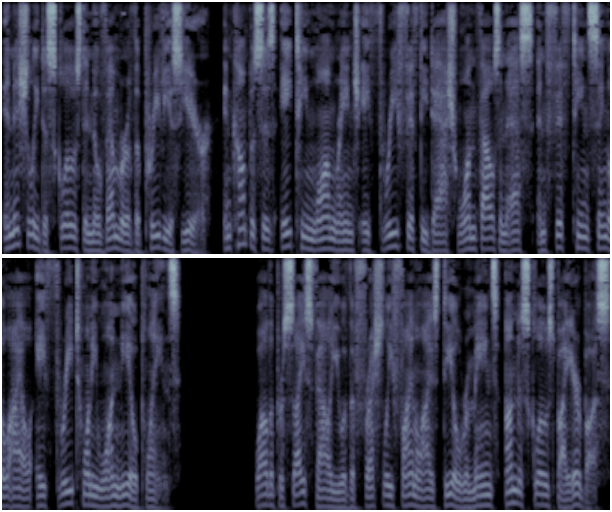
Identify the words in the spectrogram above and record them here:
initially disclosed in November of the previous year, encompasses 18 long-range A350-1000S and 15 single-aisle A321neo planes while the precise value of the freshly finalized deal remains undisclosed by Airbus,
